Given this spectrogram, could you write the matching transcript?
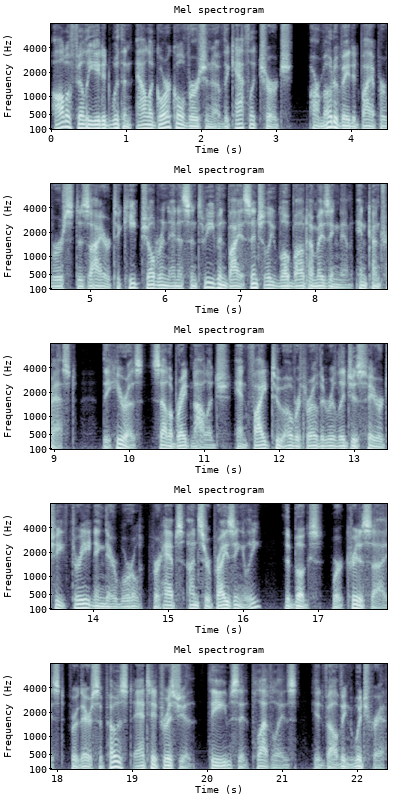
all affiliated with an allegorical version of the Catholic Church, are motivated by a perverse desire to keep children innocent even by essentially lobotomizing them. In contrast, the heroes celebrate knowledge and fight to overthrow the religious hierarchy threatening their world. Perhaps unsurprisingly, the books were criticized for their supposed anti-Christian themes and plotlines involving witchcraft.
